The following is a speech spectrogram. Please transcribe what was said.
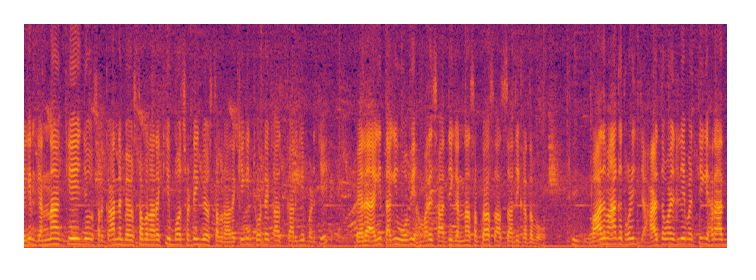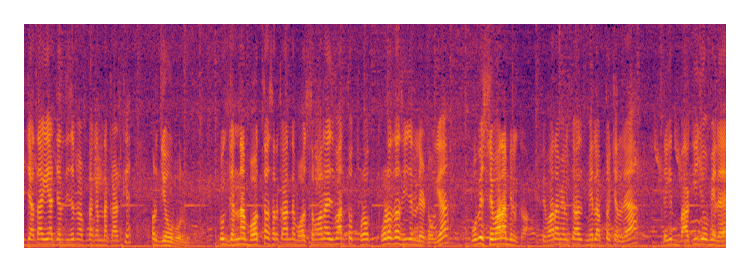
लेकिन गन्ना की जो सरकार ने व्यवस्था बना रखी है बहुत सटीक व्यवस्था बना रखी है कि छोटे काश्तकार की पर्ची पहले आएगी ताकि वो भी हमारे साथ ही गन्ना सबका साथ साथ ही खत्म हो। ठीक बाद में आके थोड़ी हाय तो इसलिए बचती है कि हर आदमी है कि यार जल्दी से मैं अपना गन्ना काट के और गेहूँ बोलूँ। क्योंकि गन्ना बहुत था सरकार ने बहुत संभाला। इस बार तो थोड़ा थोड़ा सा सीज़न लेट हो गया वो भी सिवारा मिल का। सिवारा मिल का मिल अब तक चल रहा लेकिन बाकी जो मिल है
